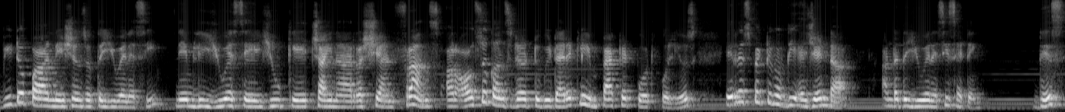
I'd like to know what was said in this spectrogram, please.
Veto power nations of the UNSC, namely USA, UK, China, Russia, and France, are also considered to be directly impacted portfolios irrespective of the agenda under the UNSC setting. This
